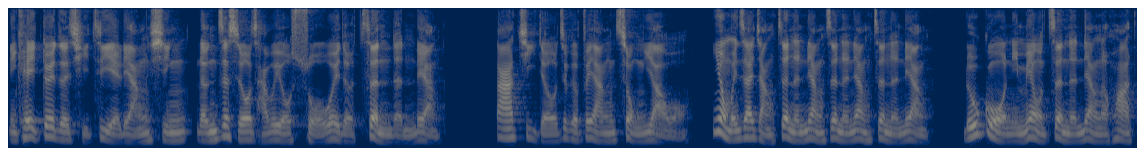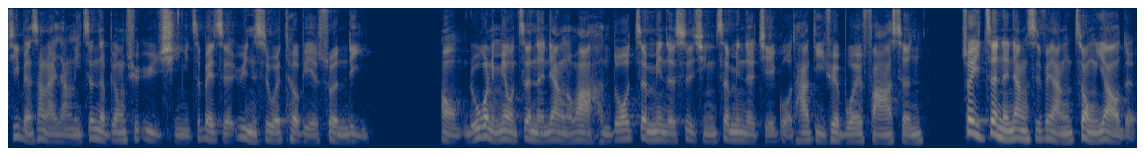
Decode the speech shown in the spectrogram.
你可以对得起自己的良心，人这时候才会有所谓的正能量。大家记得哦，这个非常重要哦。因为我们一直在讲正能量，正能量，正能量。如果你没有正能量的话，基本上来讲，你真的不用去预期你这辈子的运势会特别顺利。哦，如果你没有正能量的话，很多正面的事情、正面的结果，它的确不会发生。所以正能量是非常重要的。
